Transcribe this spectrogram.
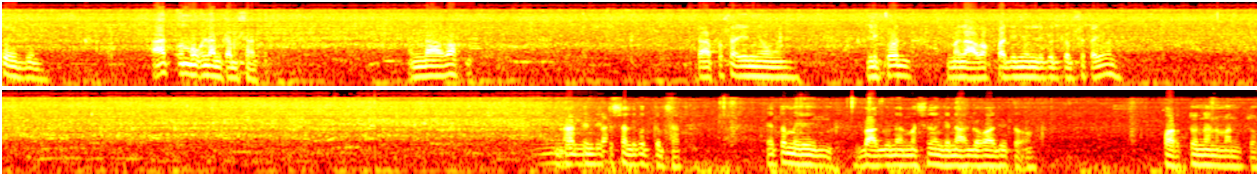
din. At umuulan kamsat. Ang lawak. Tapos ayun yung likod. Malawak pa din yung likod kamsat ayun. Natin dito sa likod kamsat. Ito may bago na naman silang ginagawa dito. Oh. Kwarto na naman to.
